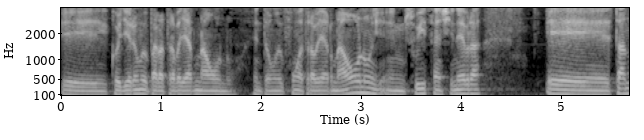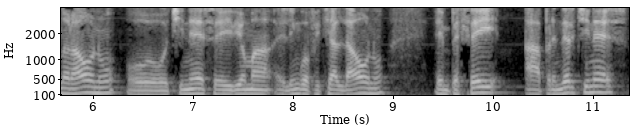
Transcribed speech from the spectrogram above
eh, colleronme para traballar na ONU. Entón eu fui a traballar na ONU, en Suiza, en Xinebra, eh, estando na ONU, o chinés é idioma, é lingua oficial da ONU, empecé a aprender chinés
